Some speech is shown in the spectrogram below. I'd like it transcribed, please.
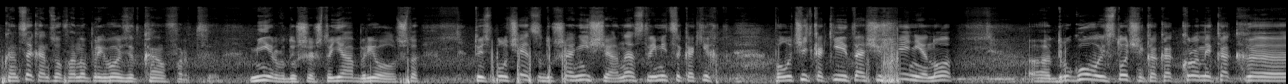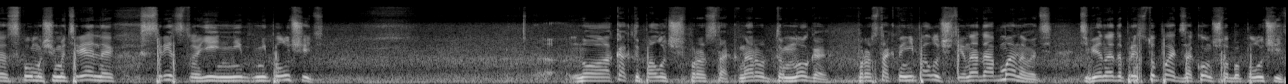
в конце концов оно привозит комфорт, мир в душе, что я обрел, что... То есть, получается, душа нищая, она стремится каких получить какие-то ощущения, но э, другого источника, как, кроме как э, с помощью материальных средств, ей не, не получить. Ну а как ты получишь просто так? Народу-то много. Просто так ты не получишь. Тебе надо обманывать. Тебе надо приступать закон, чтобы получить.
